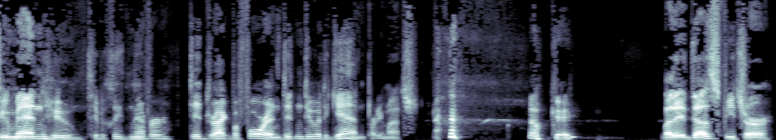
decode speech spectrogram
two men who typically never did drag before and didn't do it again, pretty much. Okay. But it does feature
